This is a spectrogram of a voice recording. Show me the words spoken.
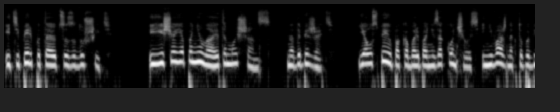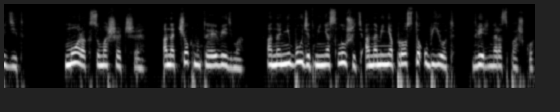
и теперь пытаются задушить. И еще я поняла, это мой шанс. Надо бежать. Я успею, пока борьба не закончилась, и неважно, кто победит. Морок сумасшедшая. Она чокнутая ведьма. Она не будет меня слушать, она меня просто убьет. Дверь нараспашку.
